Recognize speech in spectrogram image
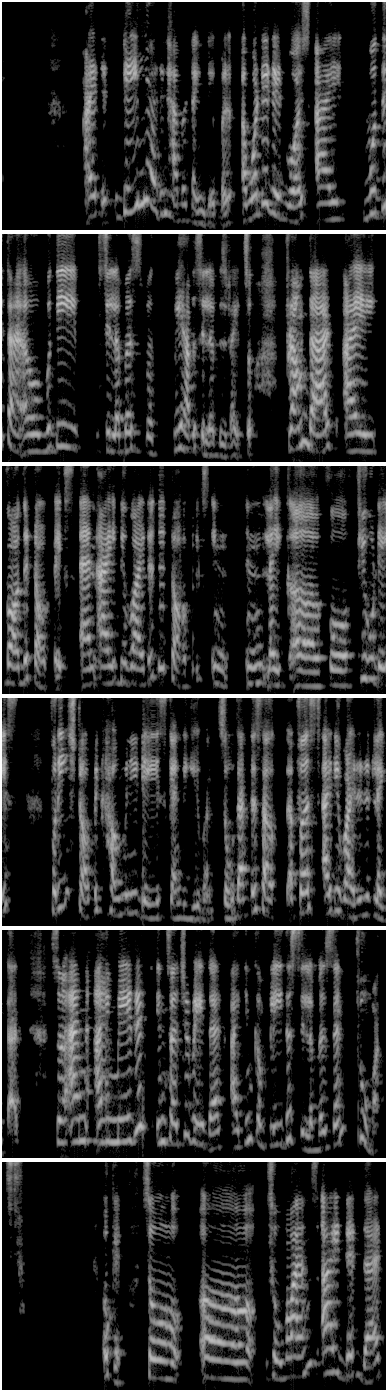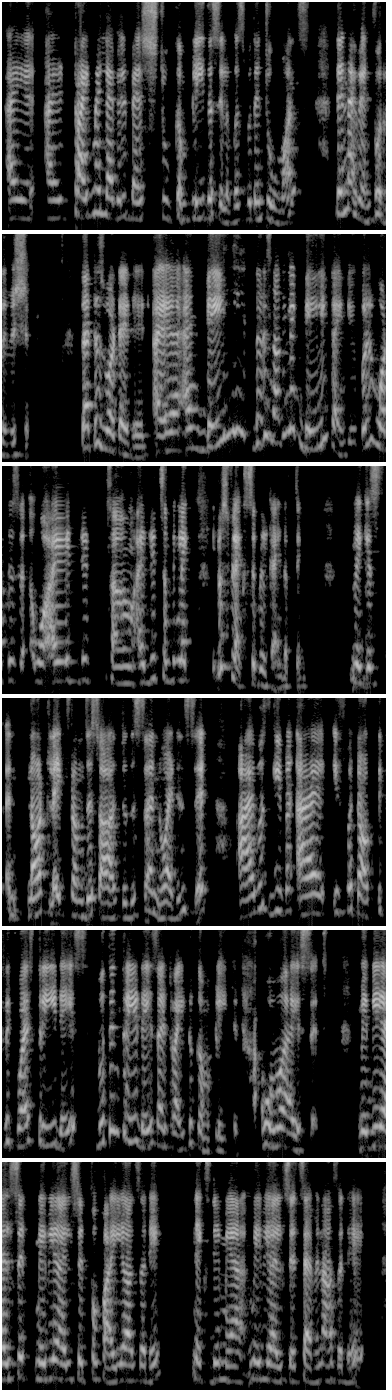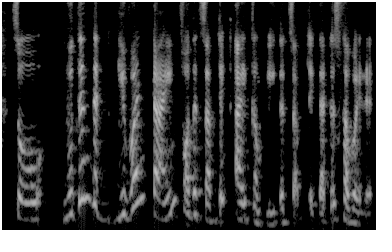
I did, daily I didn't have a timetable. Uh, what I did was I with the time uh, with the syllabus with we have a syllabus right. So from that I got the topics and I divided the topics in in like uh, for few days. For each topic, how many days can be given? So that is how first I divided it like that. So and I made it in such a way that I can complete the syllabus in two months. Okay, so uh, so once I did that, I, I tried my level best to complete the syllabus within two months. Then I went for revision. That is what I did. I and daily there is nothing like daily timetable. What is what I did some I did something like it was flexible kind of thing. Because not like from this hour to this hour. No, I didn't sit. I was given I if a topic requires three days, within three days I try to complete it. However, I sit. Maybe I'll sit, maybe I'll sit for five hours a day next day may, maybe I'll say seven hours a day. So within the given time for the subject, I complete that subject. That is how I did.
